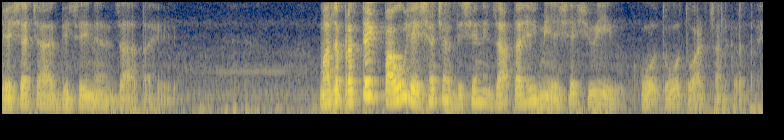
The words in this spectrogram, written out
यशाच्या दिशेने जात आहे. माझं प्रत्येक पाऊल यशाच्या दिशेने जात आहे मी यशस्वी होत होत वाटचाल करत आहे.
